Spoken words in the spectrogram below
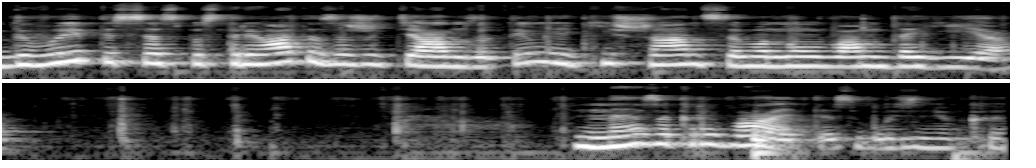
Дивитися, спостерігати за життям, за тим, які шанси воно вам дає. Не закривайтесь, близнюки.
